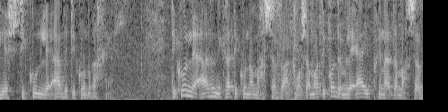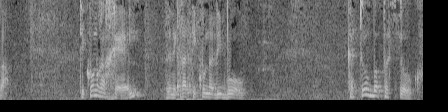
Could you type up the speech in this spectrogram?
יש תיקון לאה ותיקון רחל. תיקון לאה זה נקרא תיקון המחשבה. כמו שאמרתי קודם, לאה היא בחינת המחשבה. תיקון רחל זה נקרא תיקון הדיבור. כתוב בפסוק,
